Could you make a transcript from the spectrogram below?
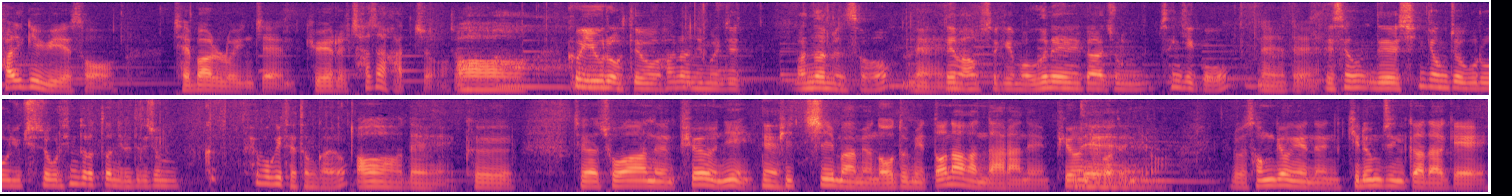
살기 위해서 제 발로 이제 교회를 찾아갔죠. 아, 그 이후로 어때요? 하나님을 이제 만나면서 네. 내 마음속에 뭐 은혜가 좀 생기고 네, 네. 내, 생, 내 신경적으로 육체적으로 힘들었던 일들이 좀 회복이 되던가요? 어, 네. 그 제가 좋아하는 표현이 네. 빛이 마면 어둠이 떠나간다라는 표현이거든요. 그리고 성경에는 기름진 가닥에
